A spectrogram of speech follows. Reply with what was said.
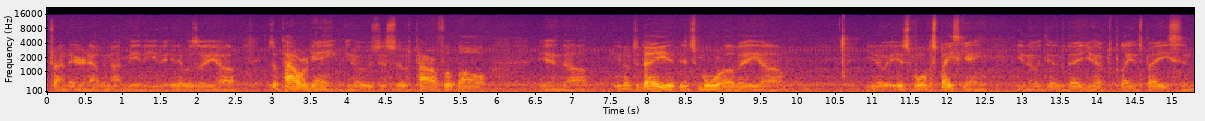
trying to air it out, but not many. And it, and it was a uh, it was a power game. You know, it was just it was power football, and uh, you know today it, it's more of a um, you know it's more of a space game. You know, at the end of the day, you have to play in space, and,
